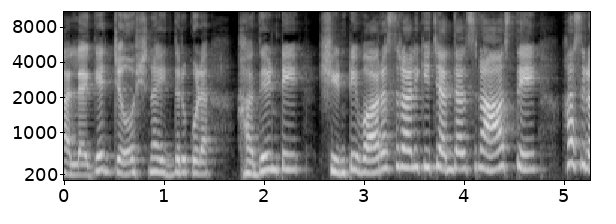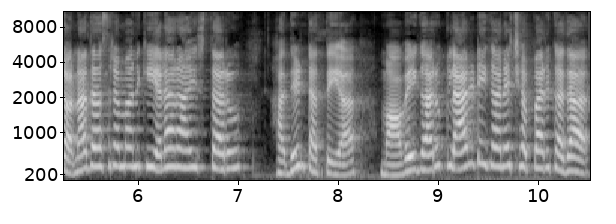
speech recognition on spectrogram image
అలాగే జోష్న ఇద్దరు కూడా. అదేంటి? షింటి వారసురాలికి చెందాల్సిన ఆస్తి అసలు అనాథాశ్రమానికి ఎలా రాయిస్తారు? అదేంటి అత్తయ్య? మావయ్య గారు క్లారిటీగానే చెప్పారు కదా.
